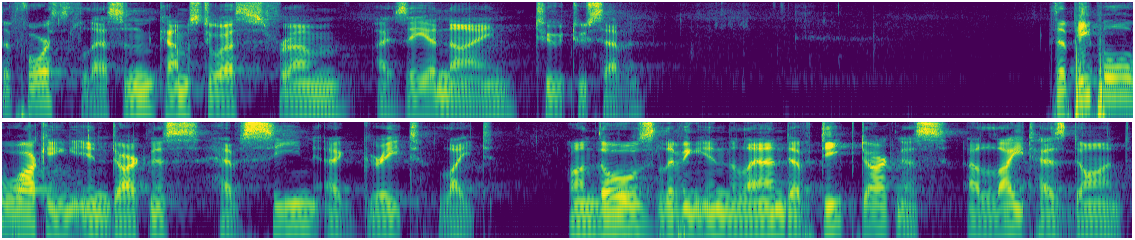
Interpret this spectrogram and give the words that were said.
The fourth lesson comes to us from Isaiah 9 2 to 7. The people walking in darkness have seen a great light. On those living in the land of deep darkness, a light has dawned.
